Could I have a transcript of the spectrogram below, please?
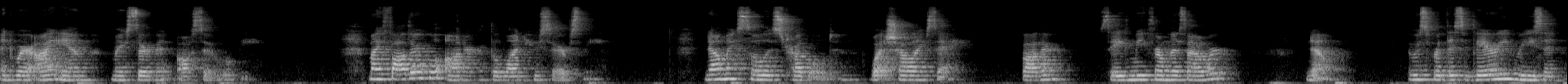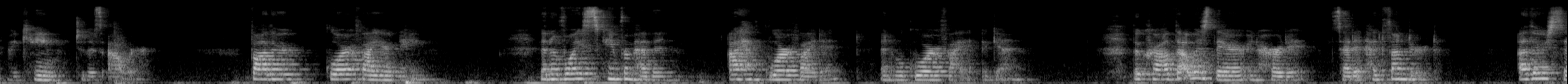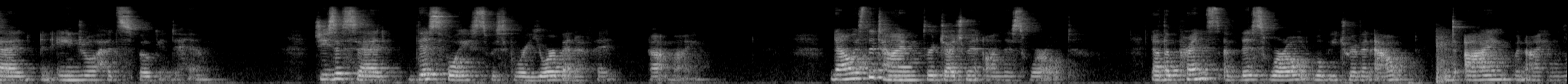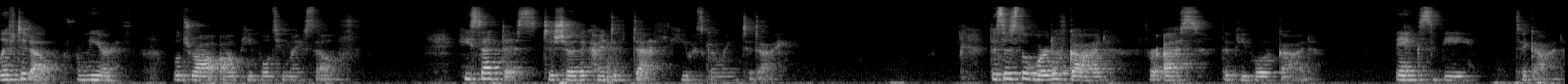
and where I am, my servant also will be. My Father will honor the one who serves me. Now my soul is troubled, and what shall I say? Father, save me from this hour? No, it was for this very reason I came to this hour. Father, glorify your name. Then a voice came from heaven I have glorified it, and will glorify it again. The crowd that was there and heard it said it had thundered. Others said an angel had spoken to him. Jesus said, This voice was for your benefit, not mine. Now is the time for judgment on this world. Now the prince of this world will be driven out, and I, when I am lifted up from the earth, will draw all people to myself. He said this to show the kind of death he was going to die. This is the word of God for us, the people of God. Thanks be to God.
